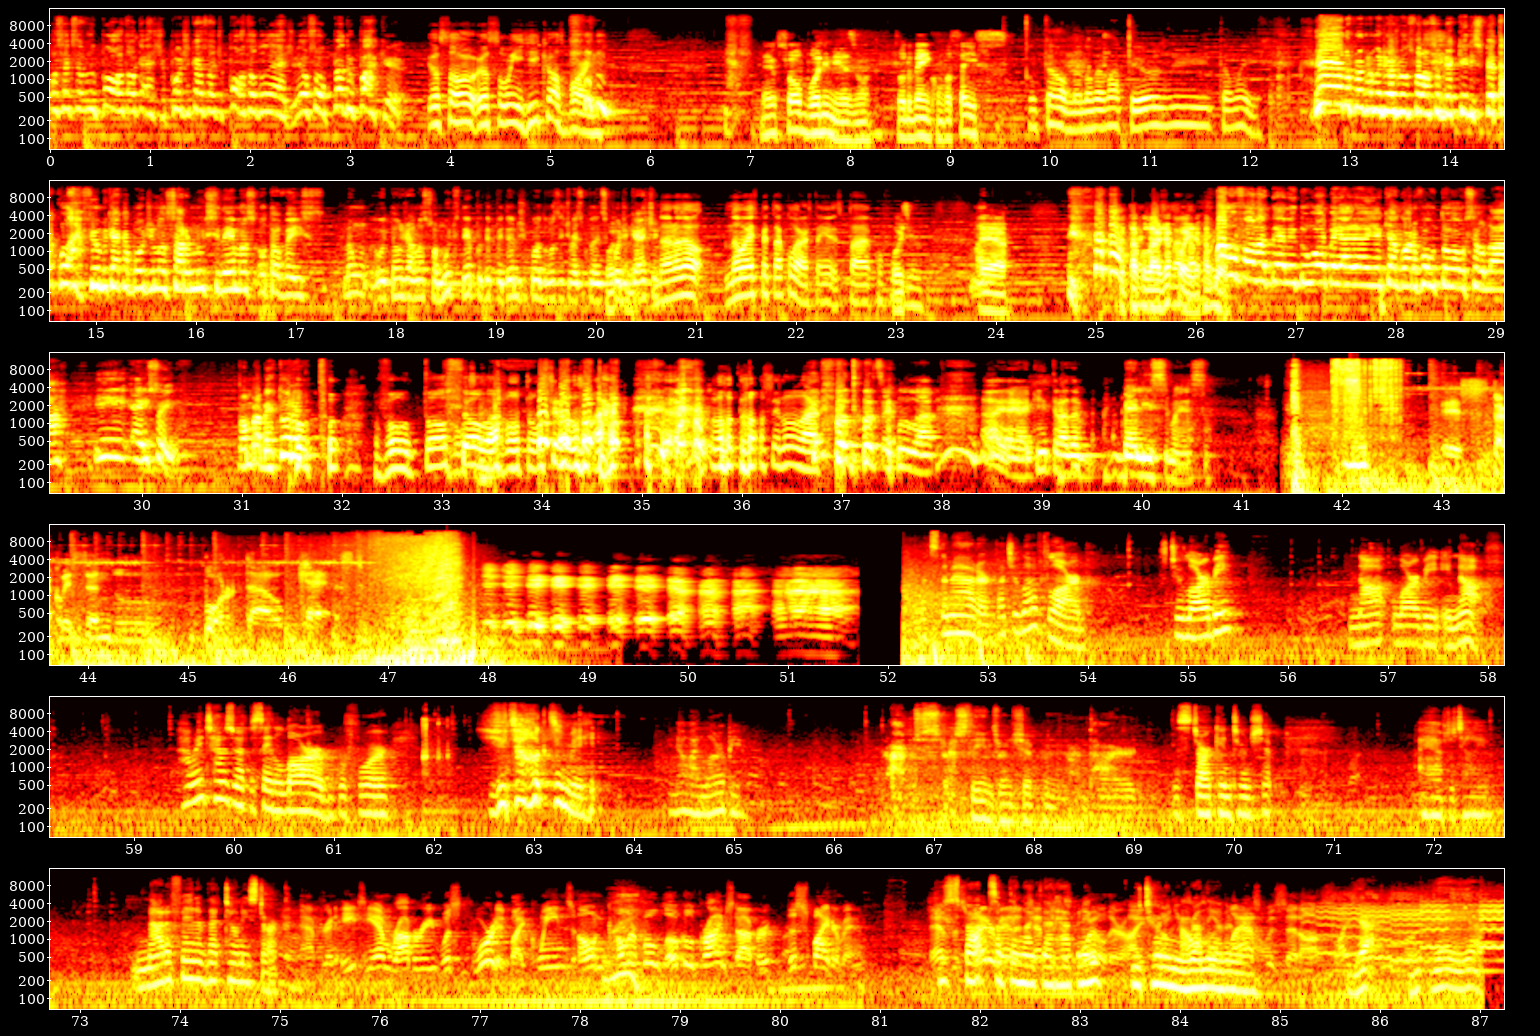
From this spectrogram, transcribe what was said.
você que está no Portalcast, podcast de Portal do Nerd. Eu sou o Pedro Parker. Eu sou, eu sou o Henrique Osborne. eu sou o Boni mesmo. Tudo bem com vocês? Então, meu nome é Matheus e tamo aí. E no programa de hoje vamos falar sobre aquele espetacular filme que acabou de lançar nos cinemas, ou talvez não, ou então já lançou há muito tempo, dependendo de quando você estiver escutando esse podcast. Não, não, não, não é espetacular, você está confundindo. É. Espetacular já foi, já acabou. Vamos falar dele, do Homem-Aranha, que agora voltou ao celular. E é isso aí. Vamos pra abertura? Voltou, voltou ao celular. Voltou ao celular. voltou ao celular. Voltou ao celular. Ai, ai, ai, que entrada belíssima essa. Está começando Portal Cast. What's the matter? Thought you loved Larb. It's too larby? Not larby enough. How many times do I have to say larb before you talk to me? You know I larb you. I'm just stressed the internship and I'm tired. The Stark internship. I have to tell you, not a fan of that Tony Stark. After an ATM robbery was thwarted by Queen's own colorful local crime stopper, the Spider-Man. you spot something like that happening, you turn and you run the other way. Yeah, yeah, yeah, yeah.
